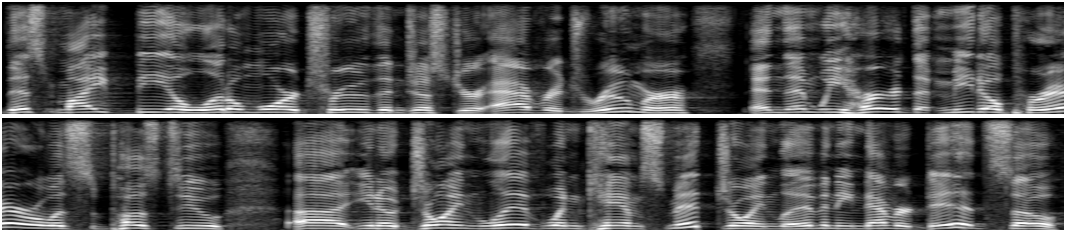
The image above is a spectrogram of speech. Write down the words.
this might be a little more true than just your average rumor. And then we heard that Mito Pereira was supposed to, uh, you know, join LIV when Cam Smith joined LIV, and he never did. So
